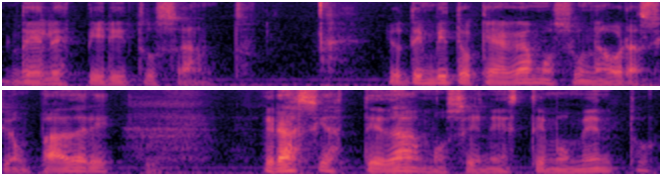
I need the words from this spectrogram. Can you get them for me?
del Espíritu Santo. Yo te invito a que hagamos una oración. Padre, gracias te damos en este momento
